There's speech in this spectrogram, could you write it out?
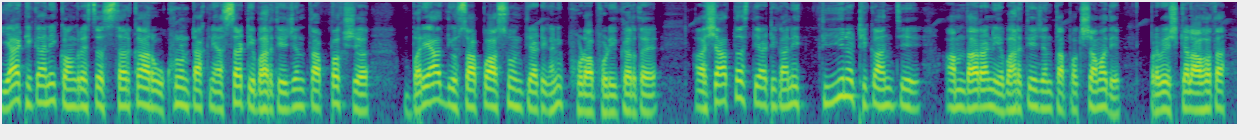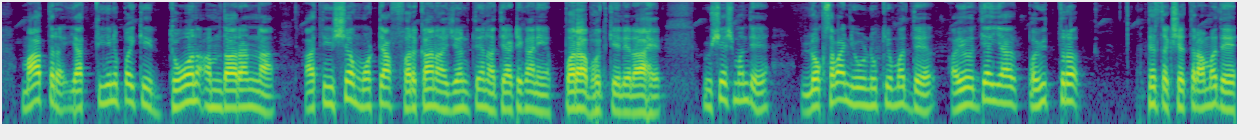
या ठिकाणी काँग्रेसचं सरकार उखडून टाकण्यासाठी भारतीय जनता पक्ष बऱ्याच दिवसापासून त्या ठिकाणी फोडाफोडी करत आहे अशातच त्या ठिकाणी तीन ठिकाणचे आमदारांनी भारतीय जनता पक्षामध्ये प्रवेश केला होता. मात्र या तीनपैकी दोन आमदारांना अतिशय मोठ्या फरकानं जनतेनं त्या ठिकाणी पराभूत केलेला आहे. विशेष म्हणजे लोकसभा निवडणुकीमध्ये अयोध्या या पवित्र तीर्थक्षेत्रामध्ये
